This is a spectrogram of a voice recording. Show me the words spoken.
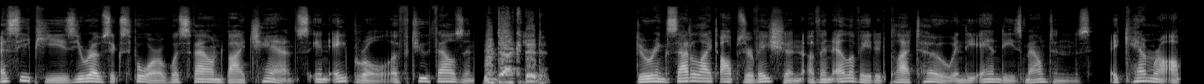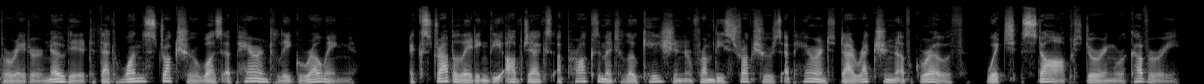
SCP 064 was found by chance in April of 2000. Redacted. During satellite observation of an elevated plateau in the Andes Mountains, a camera operator noted that one structure was apparently growing. Extrapolating the object's approximate location from the structure's apparent direction of growth, which stopped during recovery,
